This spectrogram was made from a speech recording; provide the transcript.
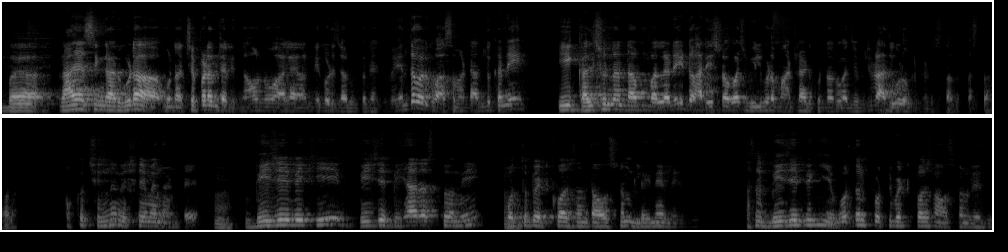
బ- రాజా సింగ్ గారు కూడా మొన్న చెప్పడం జరిగింది. అవును అలా అన్ని కూడా జరుగుతున్నాయి అని చెప్పి. ఎంతవరకు వాస్తవం అంటే అందుకనే ఈ కలిసి ఉండడం వల్లనే ఇటు హరీష్ రావు వీళ్ళు కూడా మాట్లాడుకున్నారు అని చెప్పి అది కూడా ఒక నడుస్తుంది ప్రస్తావన. ఒక చిన్న విషయం ఏంటంటే. బీజేపీకి బీజే బీఆర్ఎస్ తోని పొత్తు పెట్టుకోవాల్సినంత అవసరం లేనే లేదు. అసలు బీజేపీకి ఎవరితో పొత్తు పెట్టుకోవాల్సిన అవసరం లేదు.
